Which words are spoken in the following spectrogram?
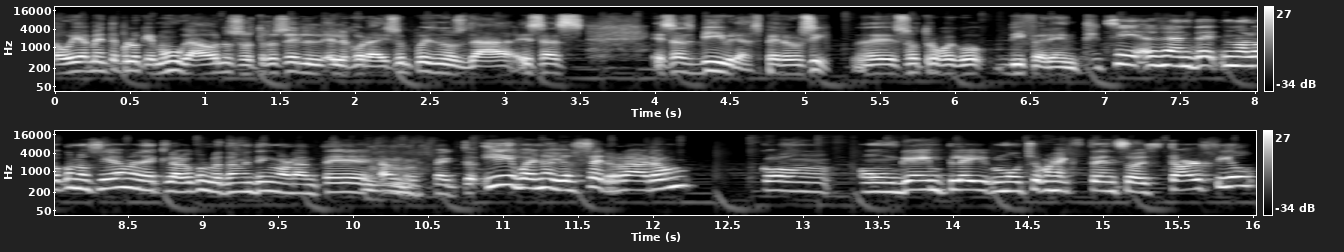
obviamente por lo que hemos jugado nosotros, el, el, Horizon pues nos da esas, esas vibras, pero sí, es otro juego diferente. Sí, no lo conocía, me declaro completamente ignorante al respecto. Y bueno, ellos cerraron con un gameplay mucho más extenso de Starfield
